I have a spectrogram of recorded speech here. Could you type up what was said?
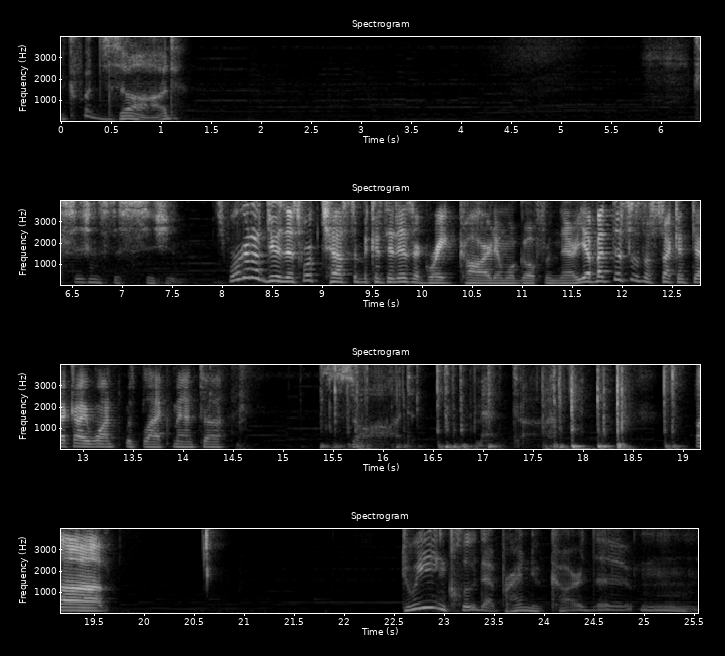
We could put Zod. Decisions, decisions. We're going to do this. We'll test it because it is a great card and we'll go from there. Yeah, but this is the second deck I want with Black Manta. Zod Manta. Uh, Do we include that brand new card though? Mm,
